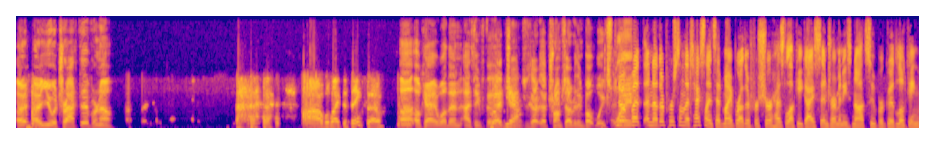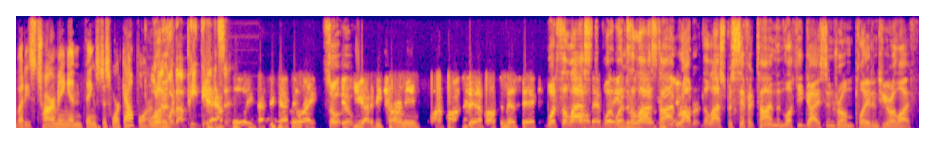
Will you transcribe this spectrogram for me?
Are, are you attractive or no? I would like to think so. Uh, okay, well then I think that, that yeah. changes that, that trumps everything. But we'll No, explain. but another person on the text line said, "My brother for sure has lucky guy syndrome, and he's not super good looking, but he's charming, and things just work out for him." What, is- what about Pete Yeah, Davidson? absolutely. That's exactly right. so If uh, you got to be charming, positive, optimistic. what's the last? that What, when's a the last time, into- Robert? The last specific time that lucky guy syndrome played into your life?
